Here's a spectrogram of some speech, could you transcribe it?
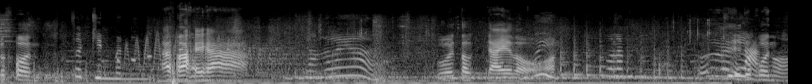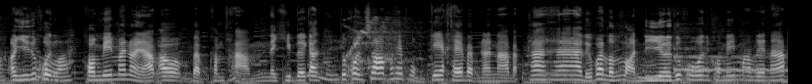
ทุกคนสกินมันอะไรอะยังอะไรอะโอ้ยตกใจเหรอเฮ้ยตัวอะไรมันเฮ้ขึ้ ยนหลัทุกงคนเหรอเอางี้ทุกคนเหรอวะ คอมเมนต์มาหน่อยนะครับเอาแบบคำถามในคลิปเลยกันทำไมทุกคนชอบให้ผมแก้แค้นแบบนานาแบบฮ่าๆหรือว่าหลอนๆดีเลยทุกคนคอมเมนต์มาเลยนะครับ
